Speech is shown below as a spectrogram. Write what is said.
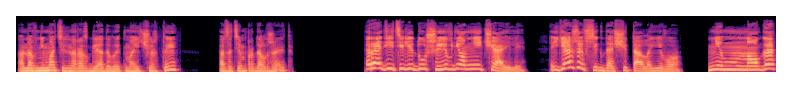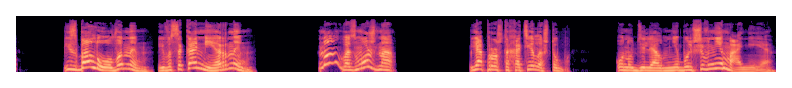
Она внимательно разглядывает мои черты, а затем продолжает. Родители души в нем не чаяли. Я же всегда считала его немного избалованным и высокомерным. Но, возможно, я просто хотела, чтобы он уделял мне больше внимания.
